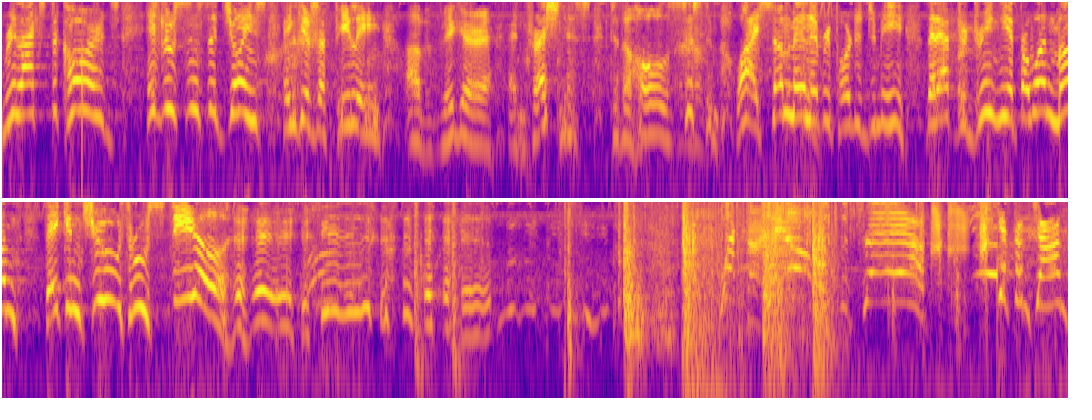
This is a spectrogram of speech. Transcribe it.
relax the cords. It loosens the joints and gives a feeling of vigor and freshness to the whole system. Why, some men have reported to me that after drinking it for one month, they can chew through steel. What the hell? It's a trap! Get them, John!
